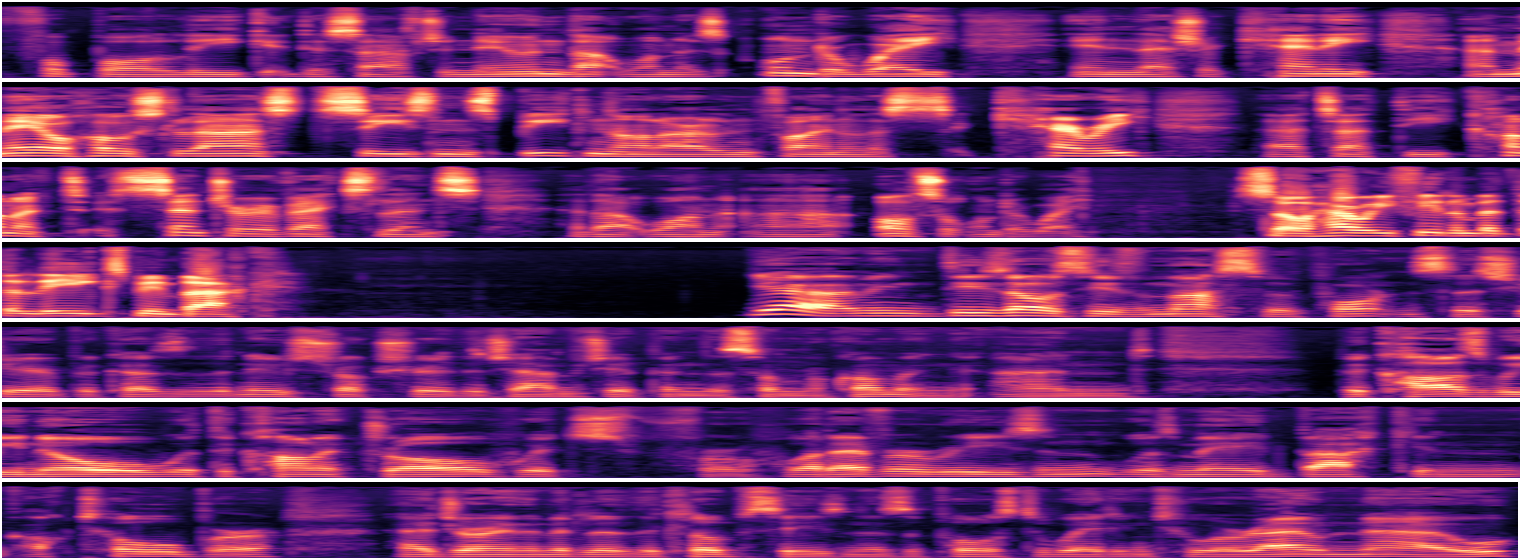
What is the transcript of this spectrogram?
Football League this afternoon. That one is underway in Letterkenny. And Mayo host last season's beaten All Ireland finalists Kerry. That's at the Connacht Centre of Excellence. That one uh, also underway. So, how are we feeling about the leagues being back? Yeah, I mean, these obviously have a massive importance this year because of the new structure of the championship in the summer coming. And because we know with the Connacht draw, which for whatever reason was made back in October uh, during the middle of the club season, as opposed to waiting to around now,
